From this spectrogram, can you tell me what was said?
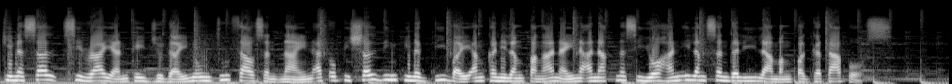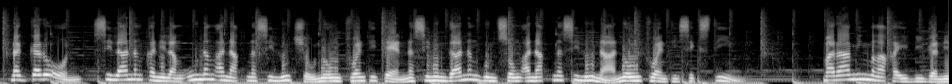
Kinasal, si Ryan kay Juday noong 2009 at opisyal ding pinagtibay ang kanilang panganay na anak na si Johan ilang sandali lamang pagkatapos. Nagkaroon, sila ng kanilang unang anak na si Lucho noong 2010 na sinunda ng bunsong anak na si Luna noong 2016. Maraming mga kaibigan ni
